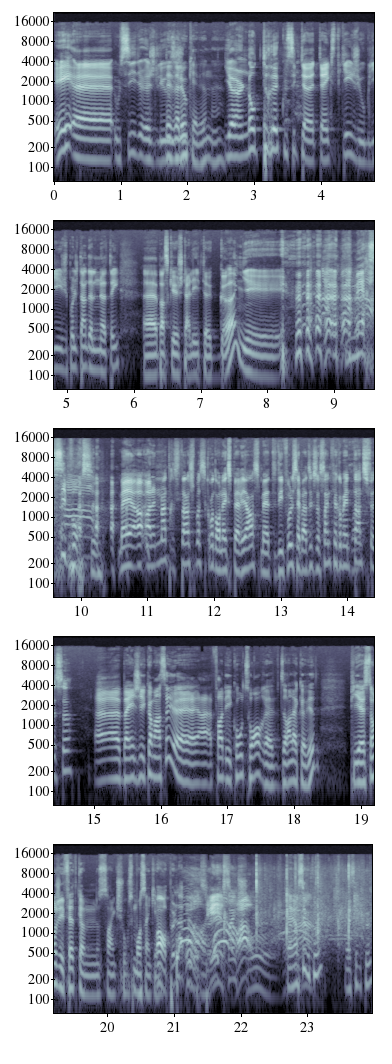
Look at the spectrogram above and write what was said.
Et euh, aussi, euh, je l'ai Désolé au Kevin. hein. Il y a un autre truc aussi que tu as, expliqué, j'ai oublié, j'ai pas eu le temps de le noter, euh, parce que je suis allé te gagner. Merci pour ça. Mais honnêtement, Tristan, je sais pas si c'est ton expérience, mais t'es full sympathique sur scène. Ça fait combien de temps que tu fais ça? Euh, ben, j'ai commencé euh, à faire des cours de soir euh, durant la COVID. Puis euh, sinon, j'ai fait comme cinq shows. C'est mon cinquième. Oh, on peut l'applaudir. Cinq wow. shows. Ben, merci beaucoup. Merci beaucoup.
